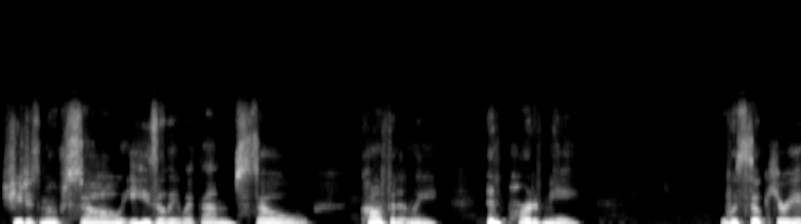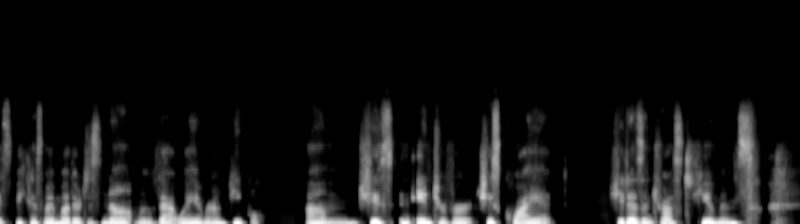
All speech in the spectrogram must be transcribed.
she just moved so easily with them, so confidently. And part of me was so curious because my mother does not move that way around people. Um, she's an introvert, she's quiet, she doesn't trust humans.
